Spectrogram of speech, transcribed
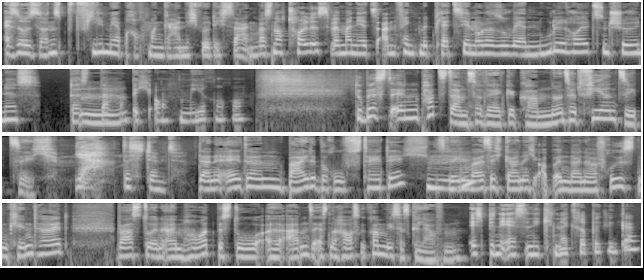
Also sonst viel mehr braucht man gar nicht, würde ich sagen. Was noch toll ist, wenn man jetzt anfängt mit Plätzchen oder so, wäre Nudelholz ein schönes. Das, mhm. Da habe ich auch mehrere. Du bist in Potsdam zur Welt gekommen, 1974. Ja, das stimmt. Deine Eltern beide berufstätig. Deswegen mhm. weiß ich gar nicht, ob in deiner frühesten Kindheit warst du in einem Hort, bist du äh, abends erst nach Hause gekommen. Wie ist das gelaufen? Ich bin erst in die Kinderkrippe gegangen.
